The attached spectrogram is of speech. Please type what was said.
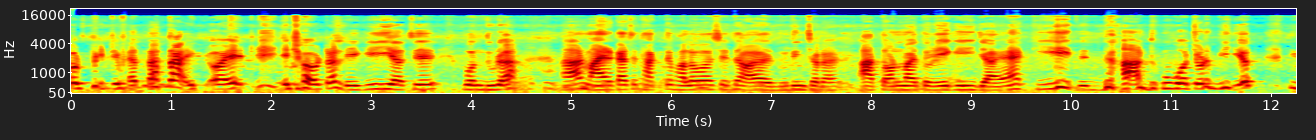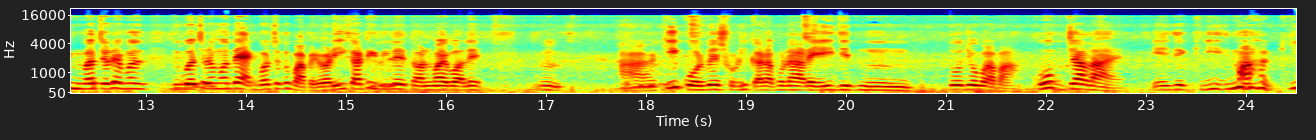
ওর পেটে ব্যথা থাইরয়েড। এটা ওটা লেগেই আছে বন্ধুরা। আর মায়ের কাছে থাকতে ভালোবাসে তো আর দুদিন ছাড়া। আর তন্ময় তো রেগেই যায়। হ্যাঁ কি? আর দু বছর বিয়ে তিন বছরের মধ্যে দু বছরের মধ্যে এক বছর তো বাপের বাড়িই কাটিয়ে দিলে তন্ময় বলে। আর কি করবে শরীর খারাপ হলে? আর এই যে তোজো বাবা খুব জ্বালায়। এই যে কি মা কি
